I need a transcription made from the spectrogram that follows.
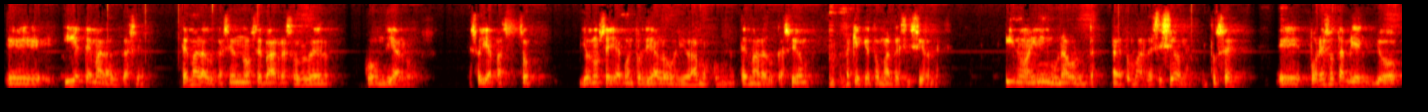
Eh, y el tema de la educación. El tema de la educación no se va a resolver con diálogos. Eso ya pasó. Yo no sé ya cuántos diálogos llevamos con el tema de la educación. Aquí hay que tomar decisiones. Y no hay ninguna voluntad de tomar decisiones. Entonces, eh, por eso también yo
